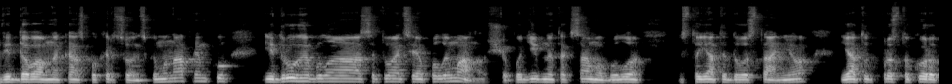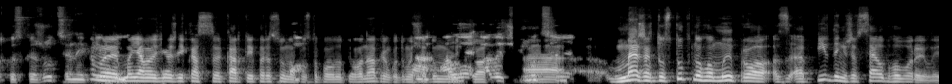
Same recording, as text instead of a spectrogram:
віддавав наказ по Херсонському напрямку, і друге була ситуація по Лиману, що подібне так само було стояти до останнього. Я тут просто коротко скажу. Це не Ну, Ми, я, я ж якраз картою пересунув поступово до того напрямку, тому що А, я думаю, але, що але чому це е, в межах доступного ми про е, південь вже все обговорили.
